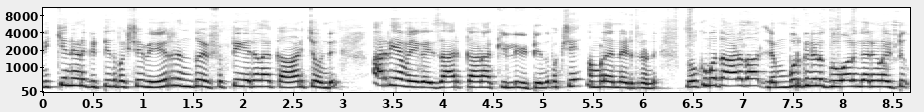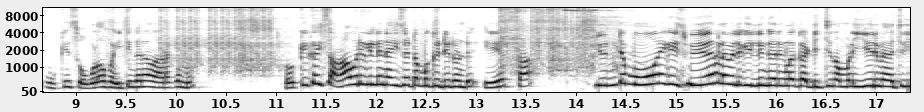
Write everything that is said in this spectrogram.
എനിക്ക് തന്നെയാണ് കിട്ടിയത്. പക്ഷേ വേറെ എന്തോ എഫക്റ്റ് കാര്യങ്ങളൊക്കെ കാണിച്ചുകൊണ്ട് അറിയാൻ വയ്യ കൈസ് ആർക്കാണ് ആ കില്ല് കിട്ടിയത്. പക്ഷേ നമ്മൾ തന്നെ എടുത്തിട്ടുണ്ട്. നോക്കുമ്പോൾ താഴെ ആ ലംബൂർഗിനുള്ള ഗ്ലൂവാളും കാര്യങ്ങളായിട്ട് ഓക്കെ സോളോ ഫൈറ്റിംഗ് കാര്യങ്ങൾ നടക്കുന്നു. ഓക്കെ കൈസ് ആ ഒരു കില്ല് നൈസായിട്ട് നമുക്ക് കിട്ടിയിട്ടുണ്ട്. ഏത്താ? എന്റെ മോനെ കൈസ് വേറെ ലെവൽ കില്ലും കാര്യങ്ങളൊക്കെ അടിച്ച് നമ്മൾ ഈ ഒരു മാച്ചിൽ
